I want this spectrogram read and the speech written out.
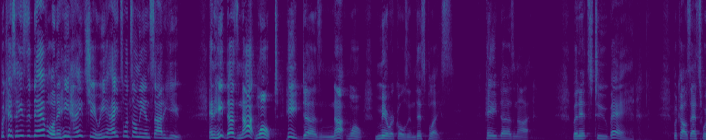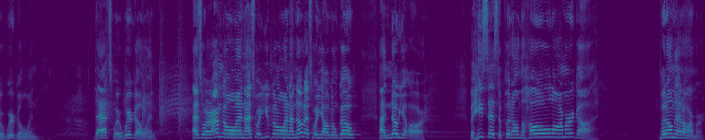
because he's the devil and he hates you. He hates what's on the inside of you. And he does not want, he does not want miracles in this place. He does not. But it's too bad because that's where we're going. That's where we're going. That's where I'm going. That's where you're going. I know that's where y'all going to go. I know you are. But he says to put on the whole armor of God. Put on that armor.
